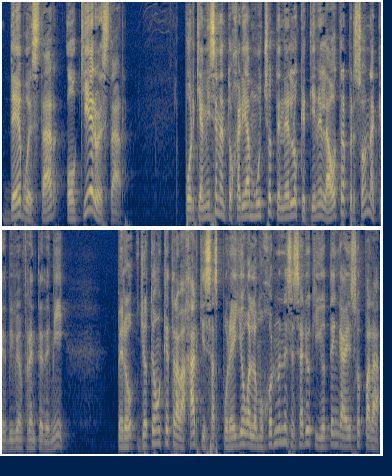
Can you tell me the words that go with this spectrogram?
debo estar o quiero estar. Porque a mí se me antojaría mucho tener lo que tiene la otra persona que vive enfrente de mí pero yo tengo que trabajar quizás por ello, o a lo mejor no es necesario que yo tenga eso para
